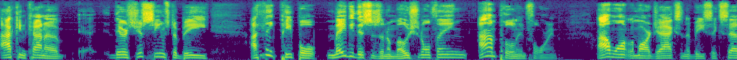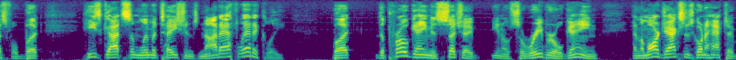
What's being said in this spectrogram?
I can kind of there just seems to be. I think people maybe this is an emotional thing. I'm pulling for him. I want Lamar Jackson to be successful, but he's got some limitations, not athletically, but the pro game is such a you know cerebral game, and Lamar Jackson's going to have to.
